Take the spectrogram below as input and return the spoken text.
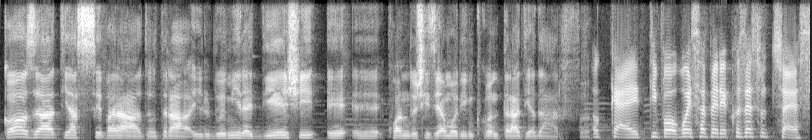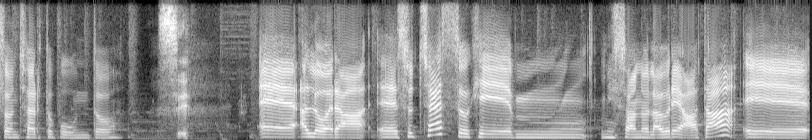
cosa ti ha separato tra il 2010 e eh, quando ci siamo rincontrati ad ARF? Ok, tipo vuoi sapere cos'è successo a un certo punto? Sì. Eh, allora, è successo che mh, mm, mi sono laureata e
